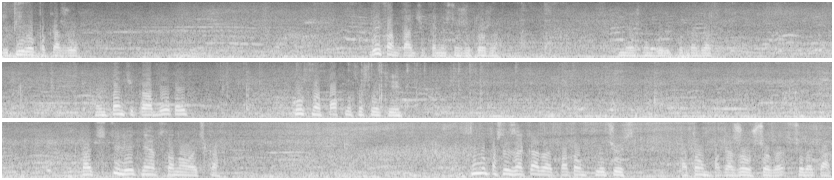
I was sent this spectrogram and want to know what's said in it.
и пиво покажу. Да и фонтанчик, конечно же, тоже можно будет показать. Фонтанчик работает. Вкусно пахнут шашлыки. Почти летняя обстановочка. Ну, мы пошли заказывать, потом включусь, потом покажу, что, что да как.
